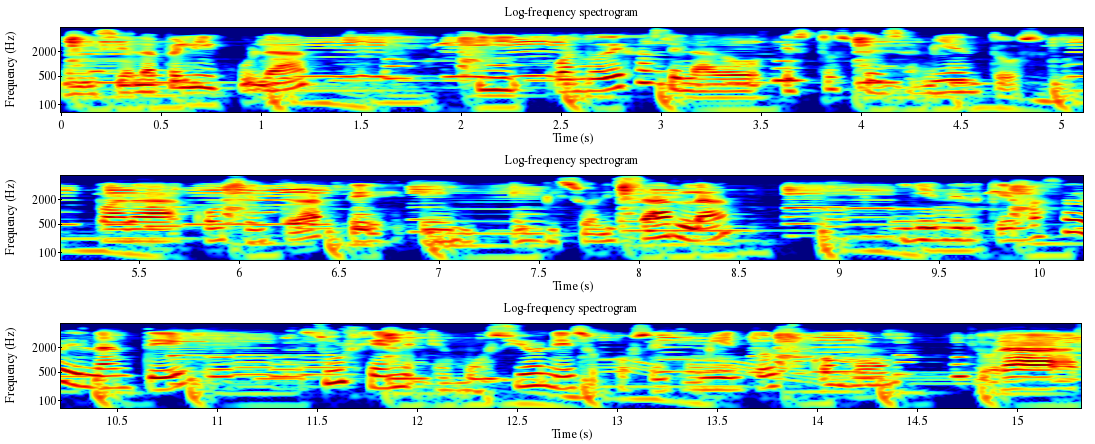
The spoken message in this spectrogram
Inicia la película y cuando dejas de lado estos pensamientos para concentrarte en, visualizarla y en el que más adelante surgen emociones o sentimientos como llorar,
